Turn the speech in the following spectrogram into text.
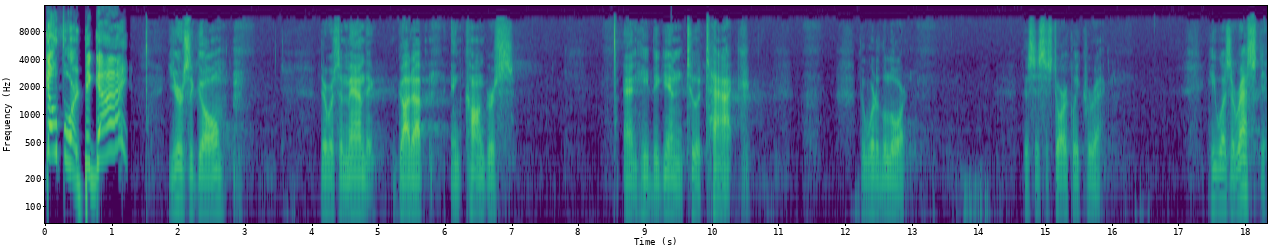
Go for it, big guy. Years ago, there was a man that got up in Congress and he began to attack the word of the Lord. This is historically correct. He was arrested.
